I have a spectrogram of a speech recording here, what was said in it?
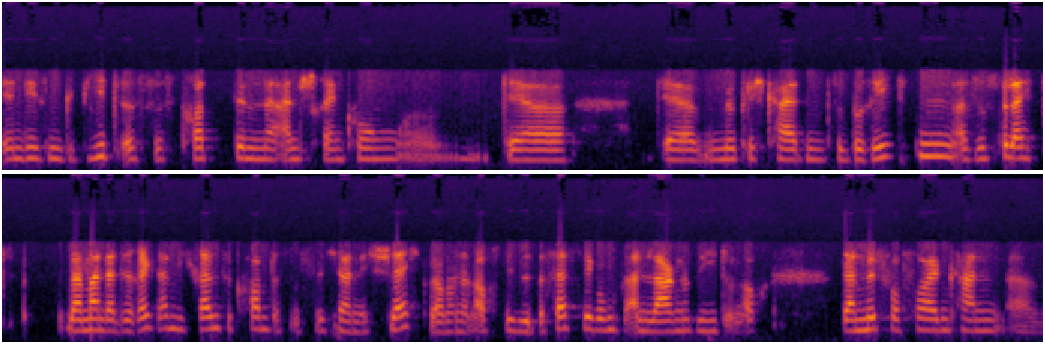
in diesem Gebiet, ist es trotzdem eine Einschränkung äh, der der Möglichkeiten zu berichten. Also es ist vielleicht, wenn man da direkt an die Grenze kommt, das ist sicher nicht schlecht, weil man dann auch diese Befestigungsanlagen sieht und auch dann mitverfolgen kann, äh,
